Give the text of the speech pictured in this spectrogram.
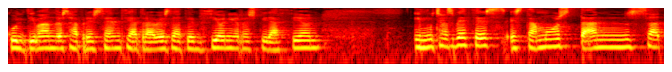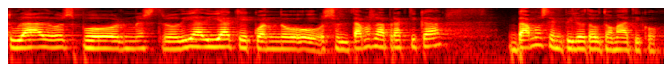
cultivando esa presencia a través de atención y respiración. Y muchas veces estamos tan saturados por nuestro día a día que cuando soltamos la práctica vamos en piloto automático,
